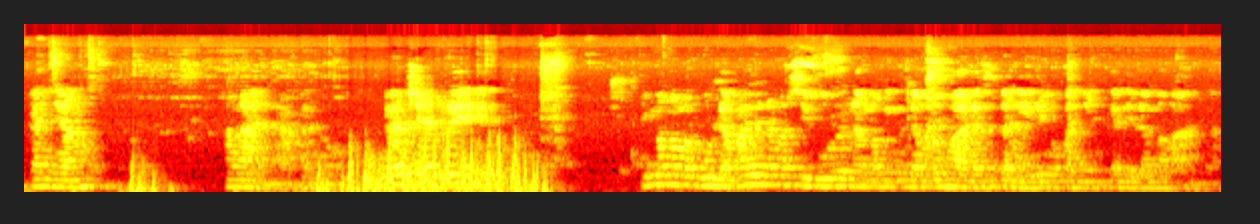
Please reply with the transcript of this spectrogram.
kanyang mga anak. Ano? Pero syempre, yung mga magulang, ayaw naman siguro na maging damuhala sa kanila yung kanilang, kanilang mga anak.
